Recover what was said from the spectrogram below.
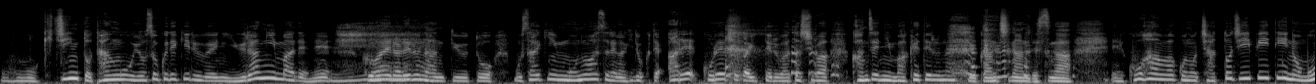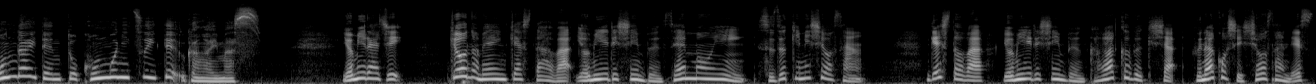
もうきちんと単語を予測できる上に揺らぎまでね加えられるなんていうともう最近物忘れがひどくてあれ？これ？とか言ってる私は完全に負けてるなっていう感じなんですが、えー、後半はこのチャット GPT の問題点と今後について伺います。読みラジ。今日のメインキャスターは読売新聞専門委員鈴木美潮さんゲストは読売新聞科学部記者船越翔さんです。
